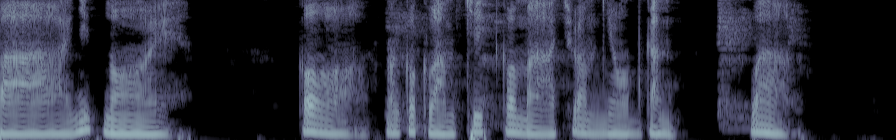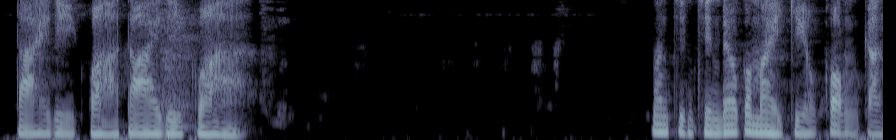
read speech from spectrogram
บายนิดหน่อย ก็มันก็ความคิดก็มาช่วมโยมกัน ว่า ตายดีกว่า ตายดีกว่า มันจริงๆแล้วก็ไม่เกี่ยวข้องกัน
